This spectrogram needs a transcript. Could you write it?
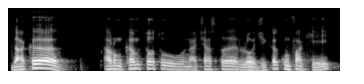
Dacă aruncăm totul în această logică, cum fac ei,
